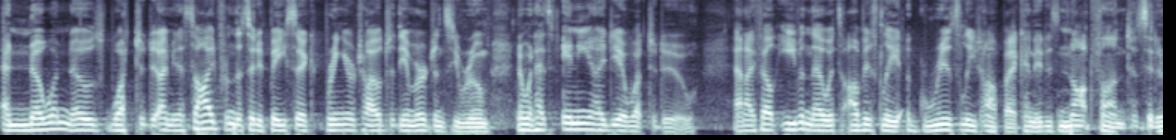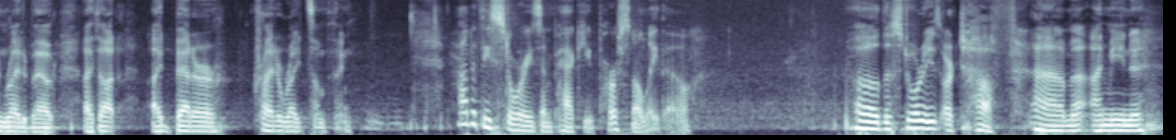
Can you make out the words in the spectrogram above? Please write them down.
and no one knows what to do. I mean, aside from the sort of basic bring your child to the emergency room, no one has any idea what to do. And I felt, even though it's obviously a grisly topic and it is not fun to sit and write about, I thought I'd better try to write something. How did these stories impact you personally, though? Oh, the stories are tough. Um, I mean,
